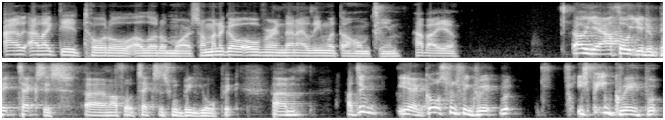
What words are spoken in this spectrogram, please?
I, I like the total a little more. So I'm going to go over and then I lean with the home team. How about you? Oh, yeah. I thought you'd have picked Texas. Um, I thought Texas would be your pick. Um, I do. Yeah, Gausman's been great. He's been great, but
